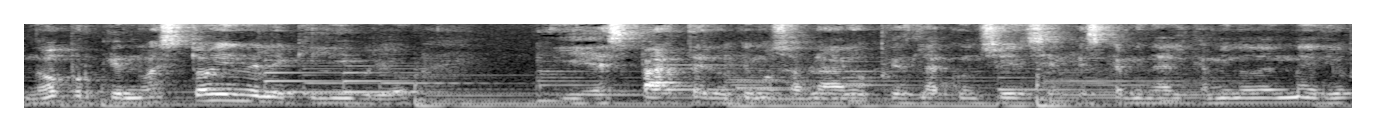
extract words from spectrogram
¿no? Porque no estoy en el equilibrio y es parte de lo que hemos hablado, que es la conciencia, que es caminar el camino del medio,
